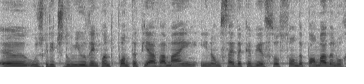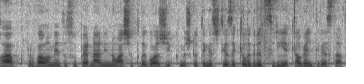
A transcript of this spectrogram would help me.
uh, os gritos do miúdo enquanto pontapeava a mãe e não me sai da cabeça o som da palmada no rabo, que provavelmente a Super Nani não acha pedagógico, mas que eu tenho a certeza que ele agradeceria que alguém lhe tivesse dado.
